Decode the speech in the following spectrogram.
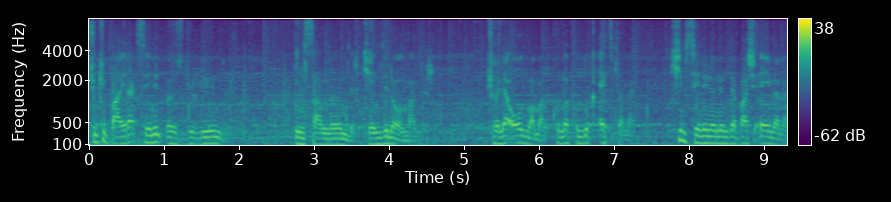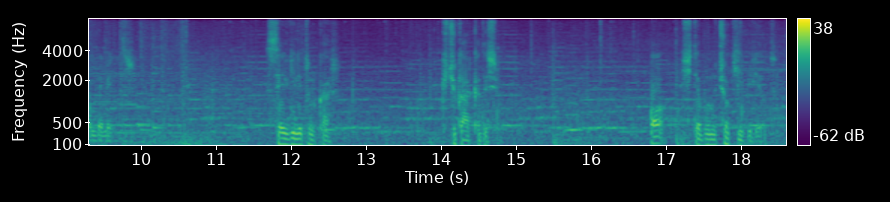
Çünkü bayrak senin özgürlüğündür. İnsanlığındır, kendin olmandır. Köle olmaman, kula kulluk etmemen, kimsenin önünde baş eğmemen demektir. Sevgili Turkar, küçük arkadaşım. O işte bunu çok iyi biliyordu.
